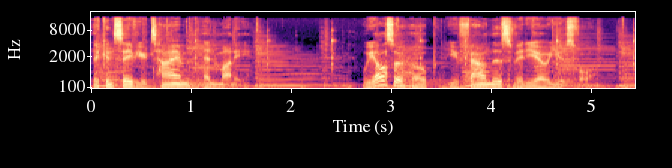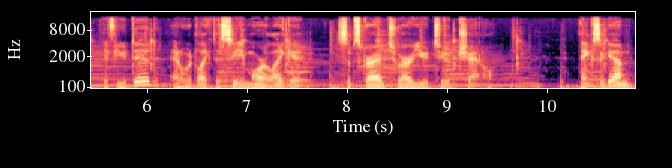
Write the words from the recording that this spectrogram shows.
It can save you time and money. We also hope you found this video useful. If you did and would like to see more like it, subscribe to our YouTube channel. Thanks again.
